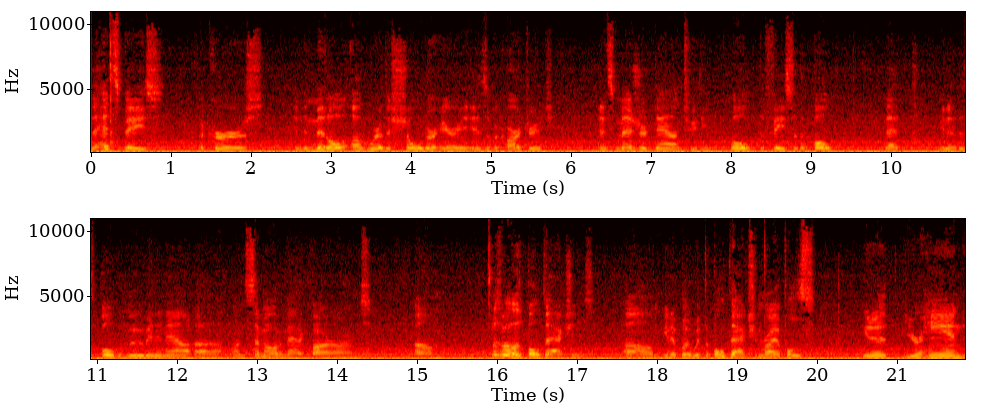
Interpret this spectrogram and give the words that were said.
the headspace occurs in the middle of where the shoulder area is of a cartridge, and it's measured down to the bolt, the face of the bolt. That you know this bolt will move in and out uh, on semi-automatic firearms, um, as well as bolt actions. Um, you know, but with the bolt action rifles, you know, your hand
